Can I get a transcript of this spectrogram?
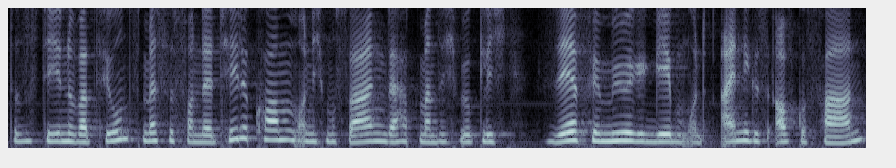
Das ist die Innovationsmesse von der Telekom und ich muss sagen, da hat man sich wirklich sehr viel Mühe gegeben und einiges aufgefahren.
